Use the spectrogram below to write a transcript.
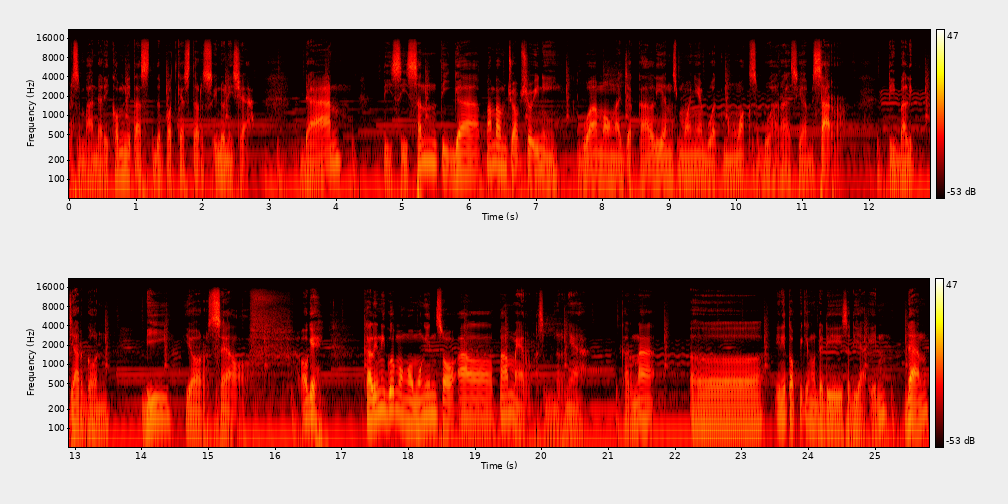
Persembahan dari komunitas The Podcasters Indonesia. Dan di season 3 Pam Pam Cuap Show ini Gue mau ngajak kalian semuanya buat menguak sebuah rahasia besar Di balik jargon Be Yourself. Oke, kali ini gue mau ngomongin soal pamer sebenarnya. Karena uh, ini topik yang udah disediain dan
